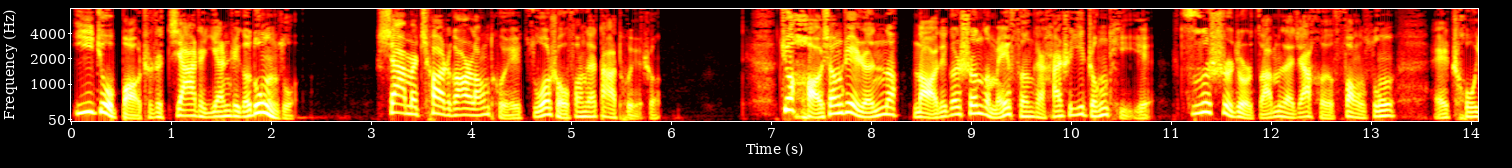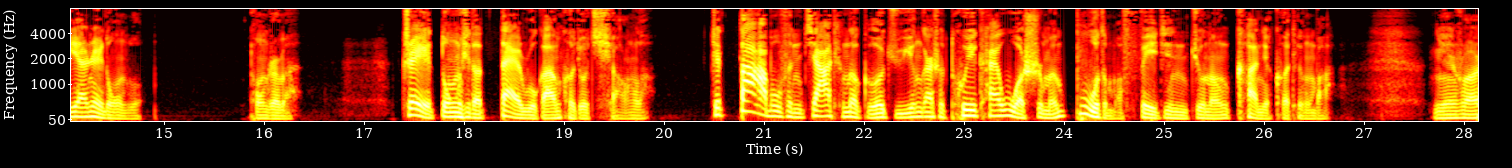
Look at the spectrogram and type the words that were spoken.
依旧保持着夹着烟这个动作，下面翘着个二郎腿，左手放在大腿上。就好像这人呢，脑袋跟身子没分开，还是一整体姿势，就是咱们在家很放松，哎，抽烟这动作。同志们，这东西的代入感可就强了。这大部分家庭的格局应该是推开卧室门不怎么费劲就能看见客厅吧？您说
